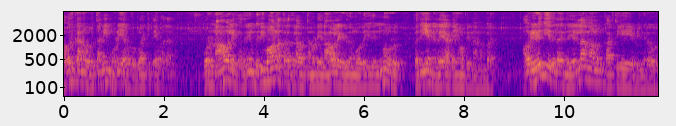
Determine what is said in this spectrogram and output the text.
அவருக்கான ஒரு தனி மொழியை அவர் உருவாக்கிட்டே வராரு. ஒரு நாவலை அதுலேயும் விரிவான தளத்தில் அவர் தன்னுடைய நாவலை எழுதும்போது இது இன்னும் ஒரு பெரிய நிலையை அடையும் அப்படின்னு நான் நம்புகிறேன் அவர் எழுதியதில் இந்த எல்லா நாளும் கார்த்திகை அப்படிங்கிற ஒரு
